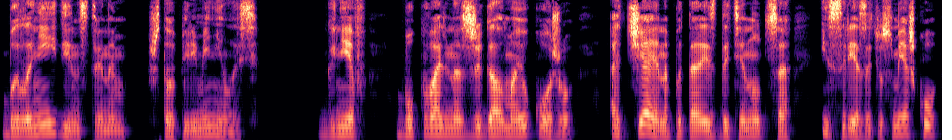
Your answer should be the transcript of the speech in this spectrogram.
было не единственным, что переменилось. Гнев буквально сжигал мою кожу, отчаянно пытаясь дотянуться и срезать усмешку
